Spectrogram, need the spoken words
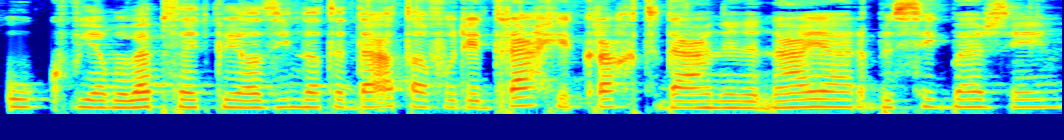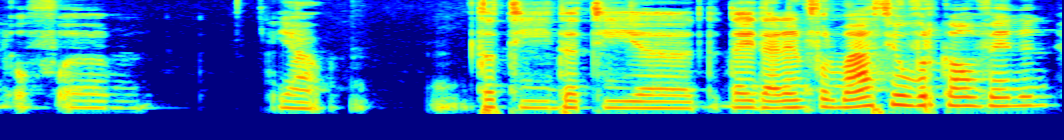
ook via mijn website kun je al zien dat de data voor de Draag je in het najaar beschikbaar zijn. Of um, ja, dat, die, dat, die, uh, dat je daar informatie over kan vinden.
